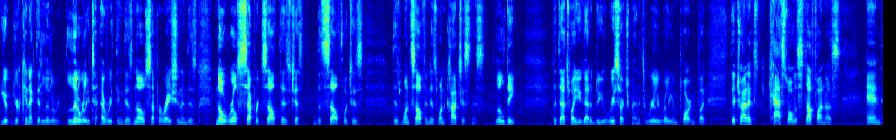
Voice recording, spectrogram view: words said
you're, you're connected literally, literally to everything. There's no separation and there's no real separate self. There's just the self, which is there's one self and there's one consciousness. A little deep, but that's why you got to do your research, man. It's really, really important. But they're trying to cast all this stuff on us, and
